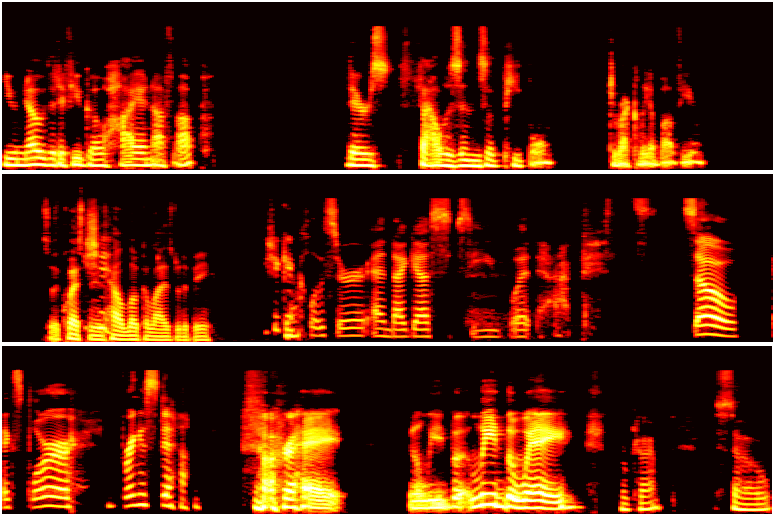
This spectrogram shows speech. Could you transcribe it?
you know that if you go high enough up there's thousands of people directly above you. So the question is how localized would it be you should get Yeah. closer and i guess see what happens so explorer bring us down All right. Gonna lead the lead the way. okay so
